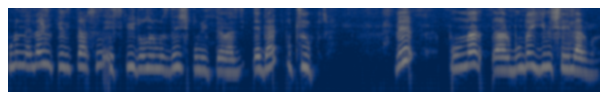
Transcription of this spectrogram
bunu neden yükledik derseniz eski videolarımızda hiç bunu yüklemezdik. Neden? Bu Türkçe. Ve bunlar yani bunda yeni şeyler var.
